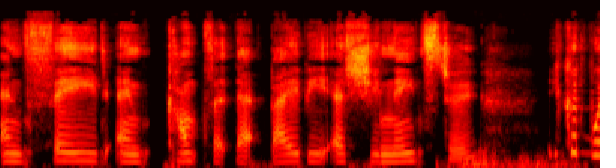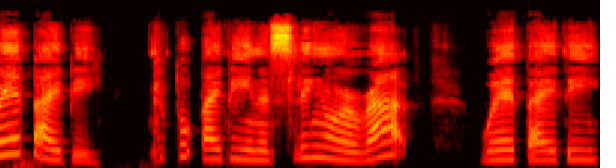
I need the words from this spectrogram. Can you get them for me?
and feed and comfort that baby as she needs to. You could wear baby. You could put baby in a sling or a wrap, wear baby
